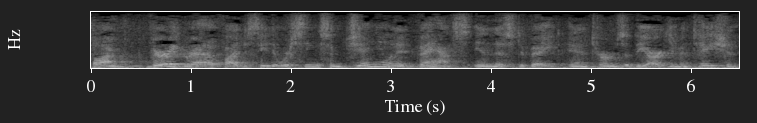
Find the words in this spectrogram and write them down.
Well, I'm very gratified to see that we're seeing some genuine advance in this debate in terms of the argumentation.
